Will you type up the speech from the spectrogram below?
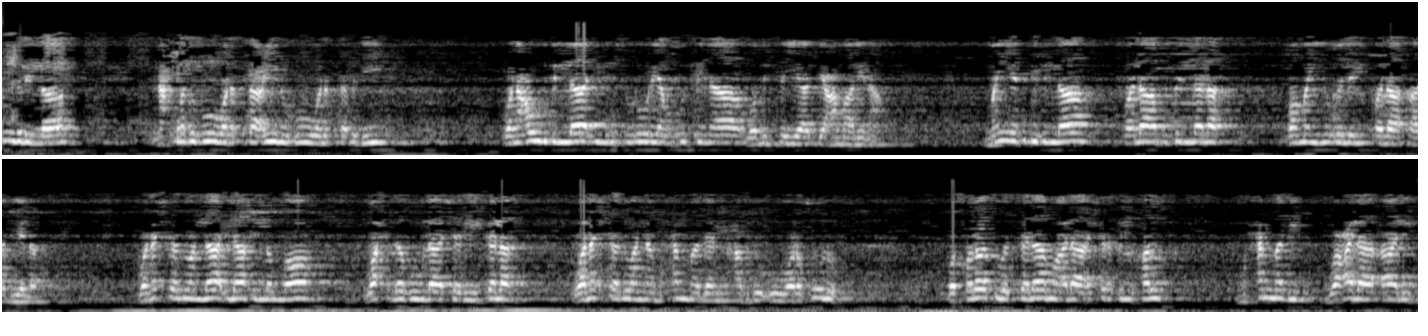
الحمد لله نحمده ونستعينه ونستهديه ونعوذ بالله من شرور أنفسنا ومن سيئات أعمالنا. من يهده الله فلا مضل له ومن يضلل فلا هادي له. ونشهد أن لا إله إلا الله وحده لا شريك له. ونشهد أن محمدا عبده ورسوله. والصلاة والسلام على أشرف الخلق محمد وعلى آله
